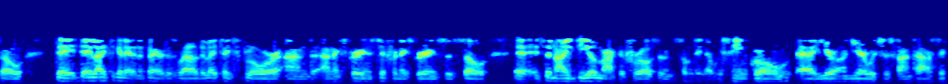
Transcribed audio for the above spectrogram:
So they they like to get out and about as well. They like to explore and and experience different experiences. So it's an ideal market for us and something that we've seen grow uh, year on year, which is fantastic.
